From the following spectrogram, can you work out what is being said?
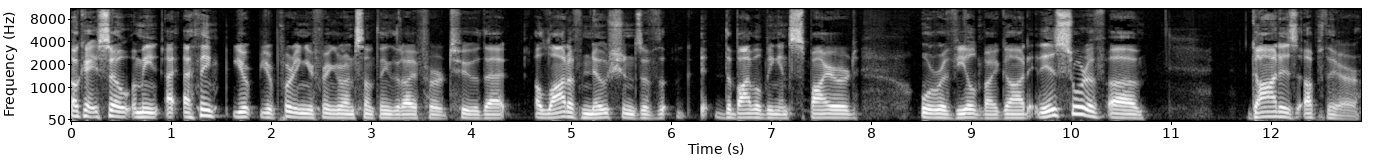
Okay, so I mean, I, I think you're you're putting your finger on something that I've heard too. That a lot of notions of the, Bible being inspired or revealed by God, it is sort of uh, God is up there,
